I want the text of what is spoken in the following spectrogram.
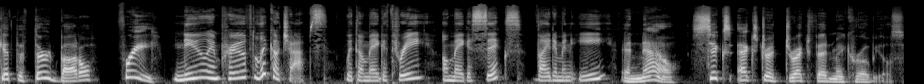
get the third bottle free. New improved LickOChops with omega 3, omega 6, vitamin E, And now, six extra direct fed microbials.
